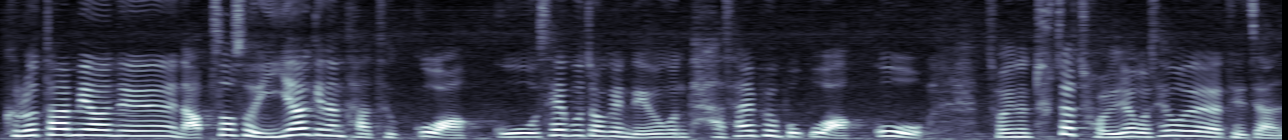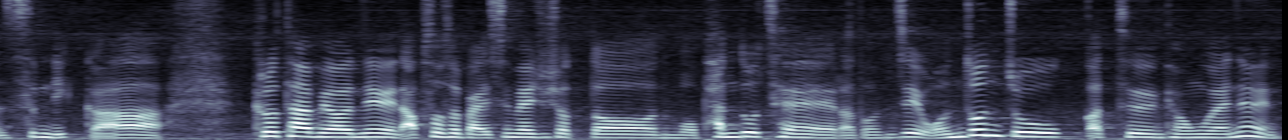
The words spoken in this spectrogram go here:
그렇다면은 앞서서 이 야기는 다 듣고 왔고 세부적인 내용은 다 살펴보고 왔고 저희는 투자 전략을 세워야 되지 않습니까? 그렇다면은 앞서서 말씀해 주셨던 뭐 반도체라든지 원전 쪽 같은 경우에는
